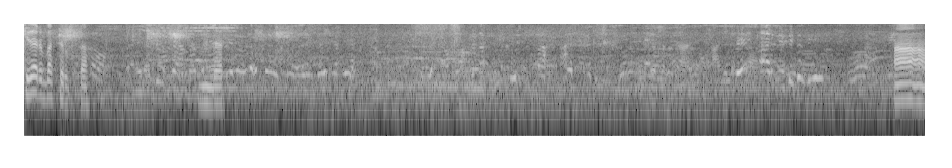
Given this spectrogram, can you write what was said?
किधर बस रुकता અંદર હા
